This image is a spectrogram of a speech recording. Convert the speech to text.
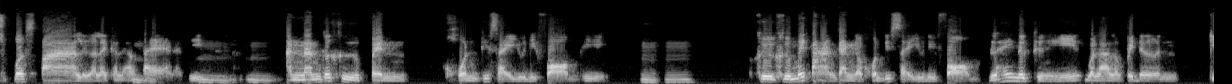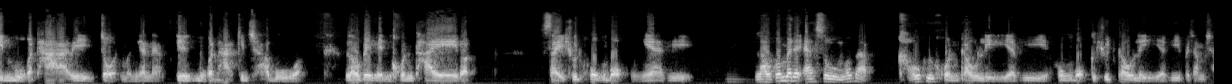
ซูเปอร์สตาร์หรืออะไรก็แล้วแต่นะพี่อืมอืมอันนั้นก็คือเป็นคนที่ใส่ยูนิฟอร์มพี่อืมอืมคือคือไม่ต่างกันกับคนที่ใส่ยูนิฟอร์ม และให้นึกถึงอย่างนี้ เวลาเราไปเดินกินหมูกระทะอะพี่โจทย์เหมือนกันนะกินหมูกระทะกินชาบูอะเราไปเห็นคนไทยแบบ ใส่ชุดฮันบกอย่างเงี้ยพี่ เราก็ไม่ได้ assume ว่าแบบเขาคือคนเกาหลีอะพี่ฮันบกคือชุดเกาหลีอะพี่ประจำช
